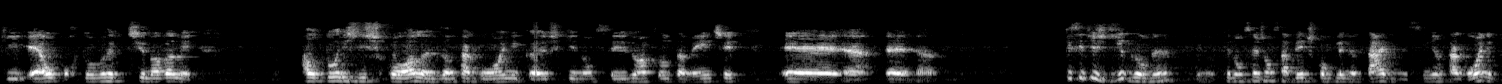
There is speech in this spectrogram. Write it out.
que é oportuno repetir novamente. Autores de escolas antagônicas que não sejam absolutamente é, é, que se desdigam, né? Que, não sejam saberes complementares e sim antagônicos.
